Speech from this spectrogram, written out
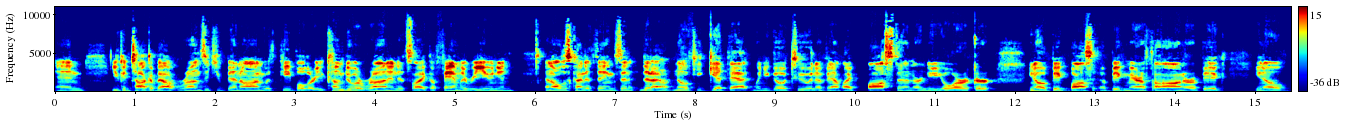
and you can talk about runs that you've been on with people or you come to a run and it's like a family reunion and all those kind of things. And that I don't know if you get that when you go to an event like Boston or New York or, you know, a big boss, a big marathon or a big, you know,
